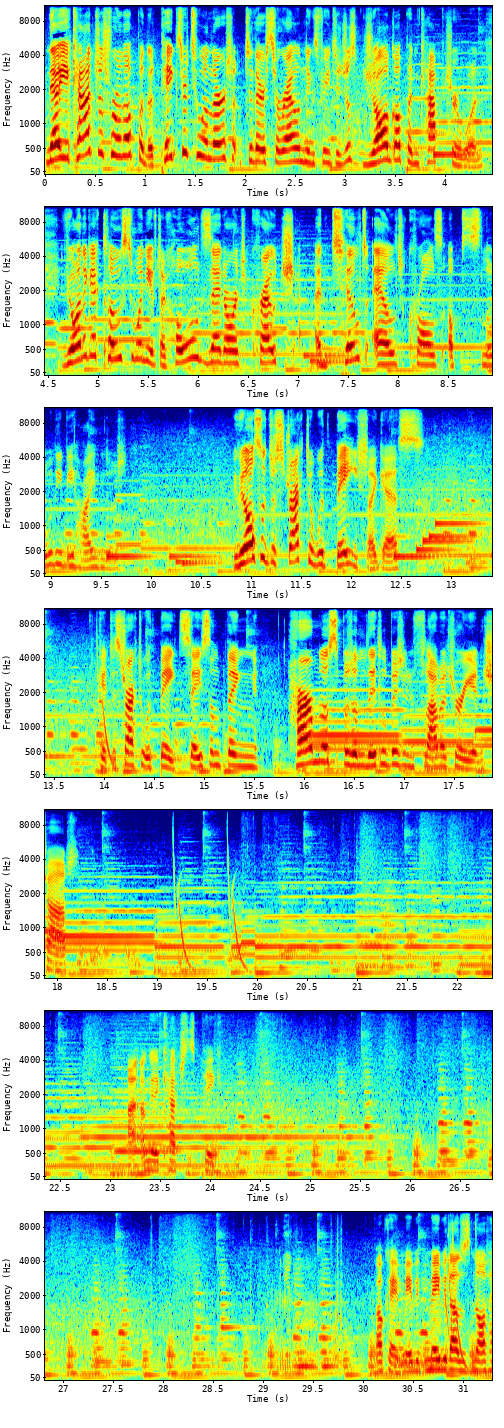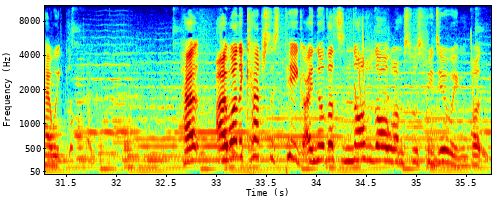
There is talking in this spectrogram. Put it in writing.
now, you can't just run up on it. Pigs are too alert to their surroundings for you to just jog up and capture one. If you want to get close to one, you have to hold Z or to crouch and tilt L to crawls up slowly behind it. You can also distract it with bait, I guess. Okay, distract it with bait. Say something harmless but a little bit inflammatory in chat. I'm gonna catch this pig. Okay, maybe maybe that is not how we. How I want to catch this pig. I know that's not at all what I'm supposed to be doing, but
